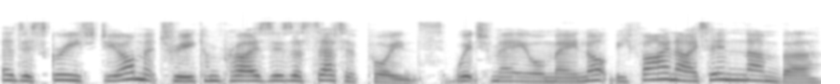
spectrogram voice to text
A discrete geometry comprises a set of points, which may or may not be finite in number,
